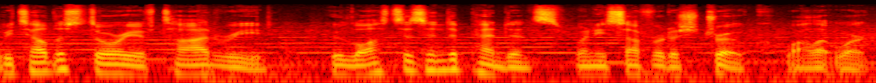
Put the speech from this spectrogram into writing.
we tell the story of Todd Reed, who lost his independence when he suffered a stroke while at work.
